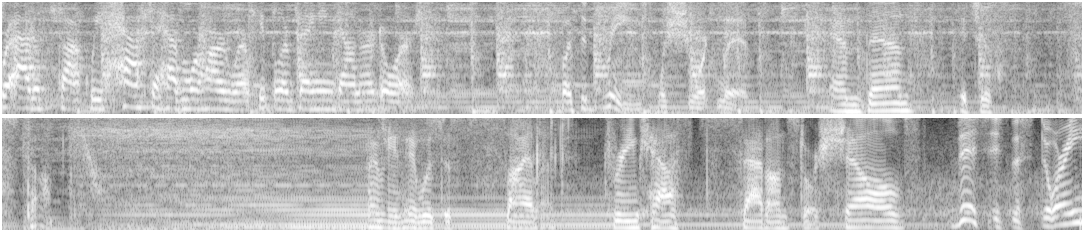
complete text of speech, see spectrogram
we're out of stock, we have to have more hardware. People are banging down our doors. But the dream was short-lived. And then it just stopped. I mean, it was just silent. Dreamcasts sat on store shelves. This is the story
